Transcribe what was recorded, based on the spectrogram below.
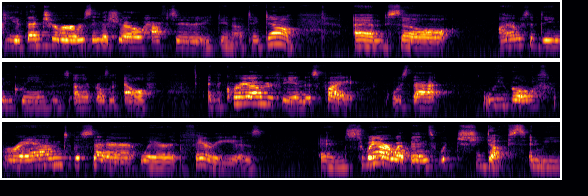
the adventurers in the show have to, you know, take down. And so I was a demon queen, and this other girl's an elf. And the choreography in this fight was that we both ran to the center where the fairy is and swing our weapons, which she ducks, and we,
